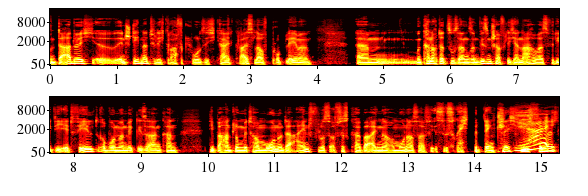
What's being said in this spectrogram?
Und dadurch äh, entsteht natürlich Kraftlosigkeit, Kreislaufprobleme. Ähm, man kann auch dazu sagen, so ein wissenschaftlicher Nachweis für die Diät fehlt, obwohl man wirklich sagen kann, die Behandlung mit Hormonen und der Einfluss auf das körpereigene Hormonauswahl ist, ist recht bedenklich, ja, wie ich finde. Ich,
